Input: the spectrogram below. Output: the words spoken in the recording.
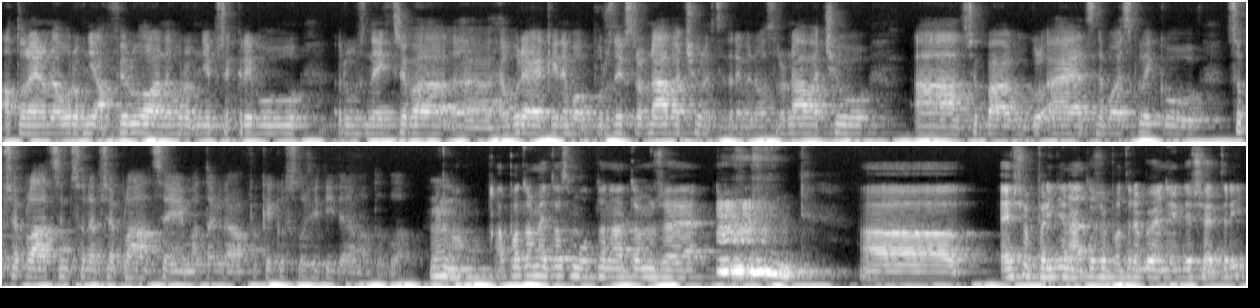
a to nejen na úrovni afilu, ale na úrovni překryvu různých třeba uh, heurek nebo různých srovnávačů, nechci tady jmenovat srovnávačů, a třeba Google Ads nebo s co přeplácím, co nepřeplácím a tak dále. Fakt jako složitý téma tohle. Hmm. A potom je to smutné na tom, že e-shop príde na to, že potrebuje niekde šetriť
